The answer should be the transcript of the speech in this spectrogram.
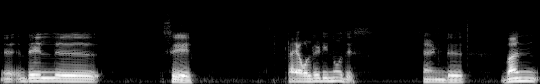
they will uh, say I already know this and one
